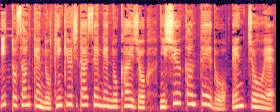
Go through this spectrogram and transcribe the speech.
1都3県の緊急事態宣言の解除2週間程度延長へ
